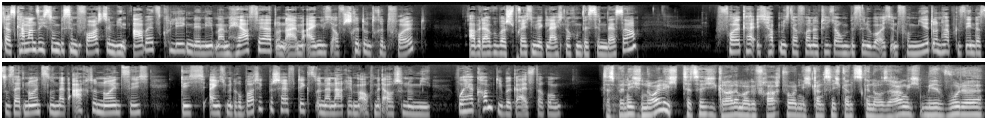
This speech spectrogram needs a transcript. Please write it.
Das kann man sich so ein bisschen vorstellen wie ein Arbeitskollegen, der neben einem herfährt und einem eigentlich auf Schritt und Tritt folgt aber darüber sprechen wir gleich noch ein bisschen besser. Volker, ich habe mich davor natürlich auch ein bisschen über euch informiert und habe gesehen, dass du seit 1998 dich eigentlich mit Robotik beschäftigst und danach eben auch mit Autonomie. Woher kommt die Begeisterung? Das bin ich neulich tatsächlich gerade mal gefragt worden. Ich kann es nicht ganz genau sagen. Ich, mir wurde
